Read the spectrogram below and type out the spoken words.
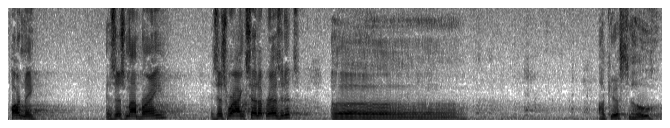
Pardon me, is this my brain? Is this where I can set up residence? Uh, I guess so.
